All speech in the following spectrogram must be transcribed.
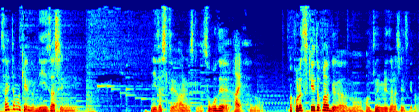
埼玉県の新座市に、新座市ってあるんですけど、そこで、はい。あの、まあ、これスケートパークではもう本当に珍しいんですけど、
